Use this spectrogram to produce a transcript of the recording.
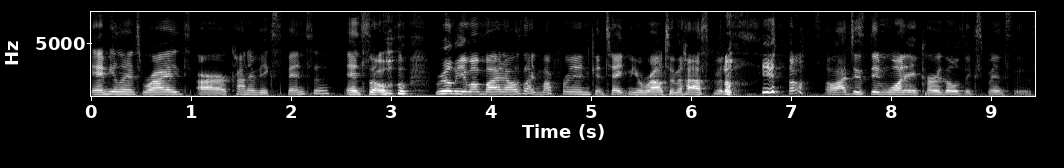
ambulance rides are kind of expensive. And so, really, in my mind, I was like, my friend can take me around to the hospital, you know? So I just didn't want to incur those expenses.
